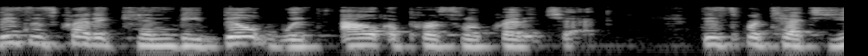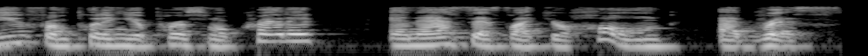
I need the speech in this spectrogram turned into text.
business credit can be built without a personal credit check. This protects you from putting your personal credit and assets like your home at risk.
